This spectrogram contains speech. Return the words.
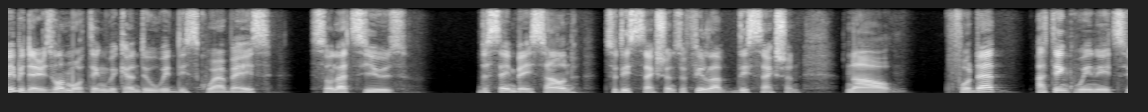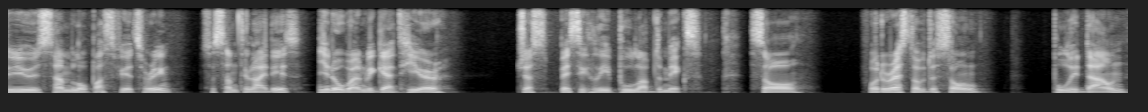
Maybe there is one more thing we can do with this square bass. So let's use the same bass sound to this section to fill up this section. Now, for that, I think we need to use some low pass filtering. So something like this. You know, when we get here, just basically pull up the mix. So for the rest of the song, pull it down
